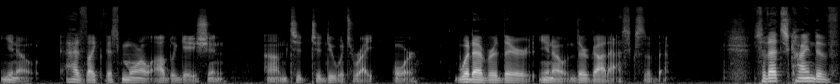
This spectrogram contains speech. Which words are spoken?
you know has like this moral obligation um, to to do what's right or whatever their you know their god asks of them. So that's kind of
